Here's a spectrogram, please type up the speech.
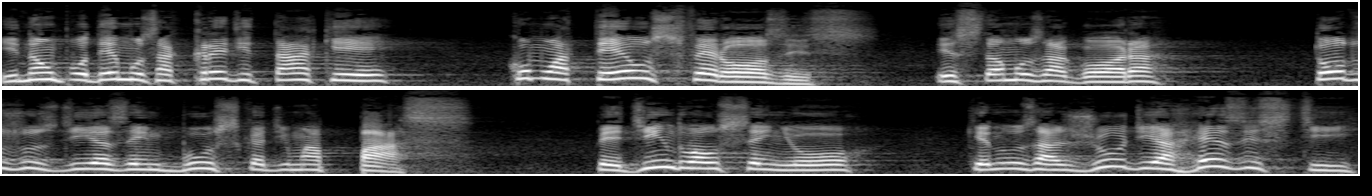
e não podemos acreditar que, como ateus ferozes, estamos agora todos os dias em busca de uma paz, pedindo ao Senhor que nos ajude a resistir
